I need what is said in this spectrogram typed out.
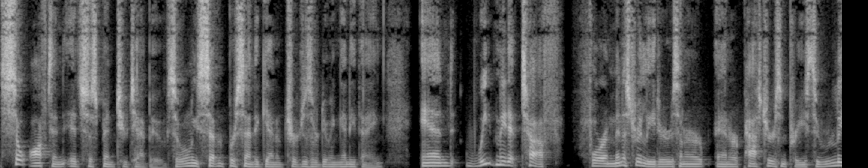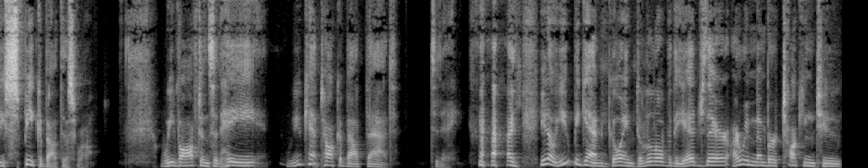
So often it's just been too taboo. So only 7% again of churches are doing anything. And we've made it tough for our ministry leaders and our and our pastors and priests to really speak about this well. We've often said, "Hey, you can't talk about that today." you know, you began going a little over the edge there. I remember talking to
